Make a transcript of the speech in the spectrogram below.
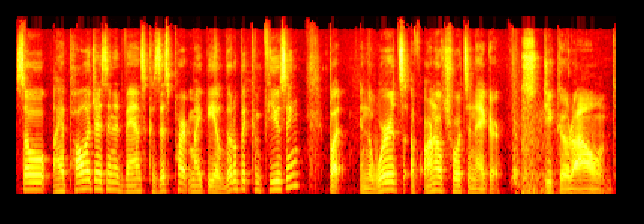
so I apologize in advance because this part might be a little bit confusing, but in the words of Arnold Schwarzenegger, stick around.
